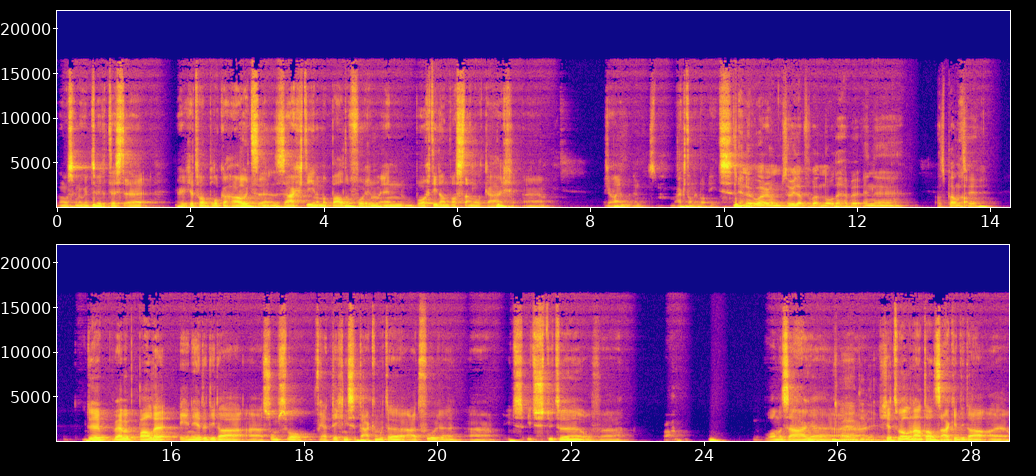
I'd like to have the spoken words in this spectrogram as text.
dan was er nog een tweede test. Je hebt wat blokken hout, zaagt die in een bepaalde vorm en boort die dan vast aan elkaar. Ja, en, en maakt dan wel iets. En waarom zou je dat bijvoorbeeld nodig hebben in, als brandweer? De, we hebben bepaalde eenheden die dat, soms wel vrij technische taken moeten uitvoeren. iets, iets stutten of bomen zagen. Ah, ja, je hebt wel een aantal zaken die dat, uh,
